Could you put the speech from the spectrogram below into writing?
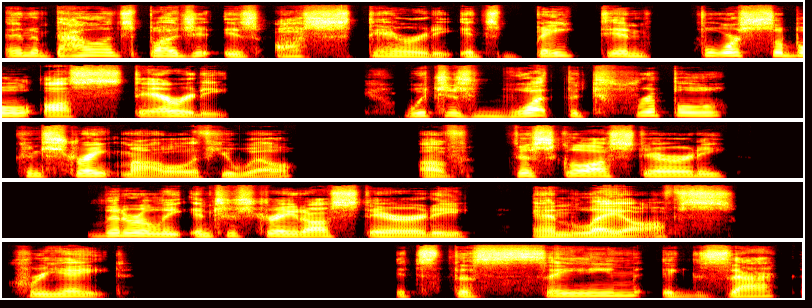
And a balanced budget is austerity. It's baked in forcible austerity, which is what the triple constraint model, if you will, of fiscal austerity, literally interest rate austerity, and layoffs create. It's the same exact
